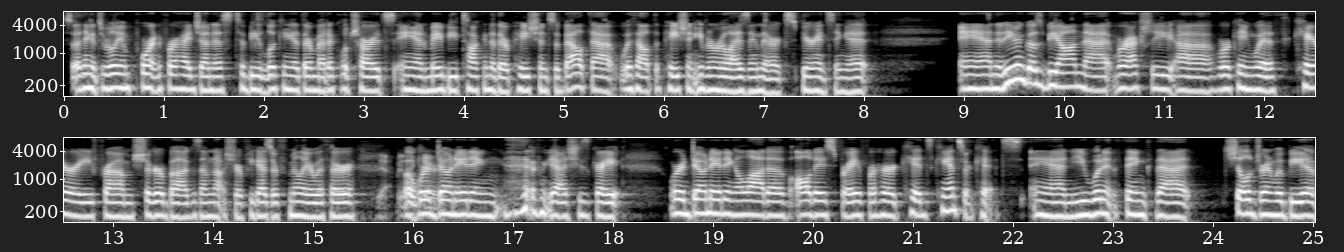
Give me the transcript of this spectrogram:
So I think it's really important for hygienists to be looking at their medical charts and maybe talking to their patients about that without the patient even realizing they're experiencing it. And it even goes beyond that. We're actually uh, working with Carrie from Sugar Bugs. I'm not sure if you guys are familiar with her, Yeah, we but like we're Carrie. donating. yeah, she's great. We're donating a lot of all day spray for her kids' cancer kits. And you wouldn't think that children would be a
